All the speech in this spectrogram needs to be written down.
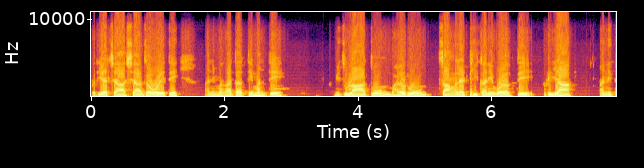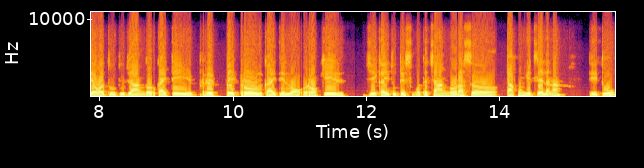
प्रियाच्या अशा जवळ येते. आणि मग आता ती म्हणते मी तुला आतून बाहेरून चांगल्या ठिकाणी वळखते प्रिया. आणि तेव्हा तू तुझ्या अंगावर काय ते पेट्रोल काय ते रॉकेल जे काही तू ते स्वतःच्या अंगावर असं टाकून घेतलेलं ना ते तू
